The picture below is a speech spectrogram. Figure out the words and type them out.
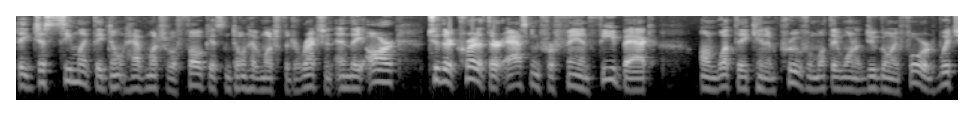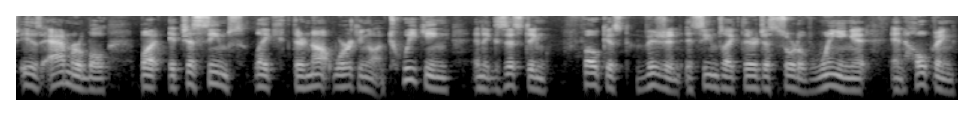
they just seem like they don't have much of a focus and don't have much of a direction. And they are, to their credit, they're asking for fan feedback on what they can improve and what they want to do going forward, which is admirable, but it just seems like they're not working on tweaking an existing focused vision. It seems like they're just sort of winging it and hoping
